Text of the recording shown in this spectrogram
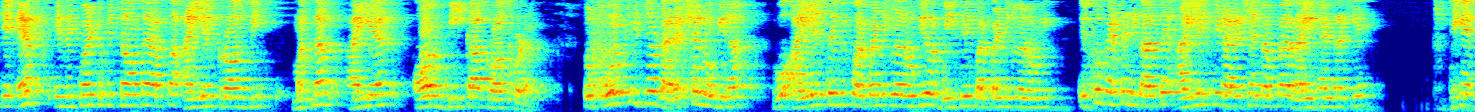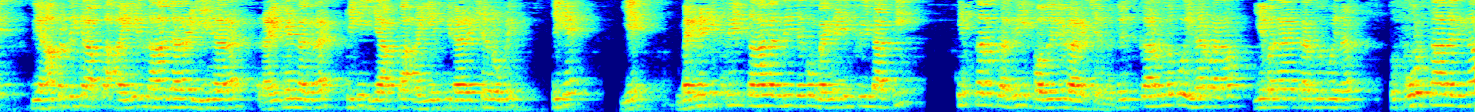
कि F इज़ इक्वल टू कितना होता है आपका? आई एल क्रॉस बी मतलब आई एल और बी का क्रॉस प्रोडक्ट तो फोर्स की जो डायरेक्शन होगी ना, वो आई एल से भी परपेंडिकुलर होगी और बी से भी परपेंडिकुलर होगी. इसको कैसे निकालते हैं? आई एल की डायरेक्शन में अपना राइट हैंड रखिए. ठीक है? तो यहाँ पर देखिए आपका आई एल कहाँ जा रहा है? ये जा रहा है. राइट हैंड लग रहा है. ठीक है? ये आपका आई एल की डायरेक्शन हो गई. ठीक है? ये मैग्नेटिक फ़ील्ड कहाँ लग रही है? देखो मैग्नेटिक फ़ील्ड आपकी इस तरफ़ लग रही है पॉजिटिव डायरेक्शन में. तो इस कर्ल को इधर बनाओ. ये बनाया कर्ल को इधर. तो फोर्स कहाँ लगेगा?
